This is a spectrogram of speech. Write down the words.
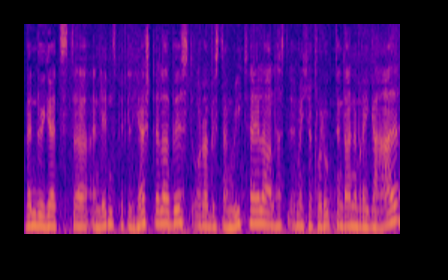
wenn du jetzt äh, ein Lebensmittelhersteller bist oder bist ein Retailer und hast irgendwelche Produkte in deinem Regal,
